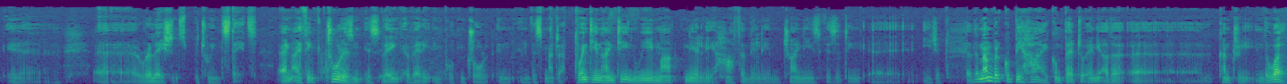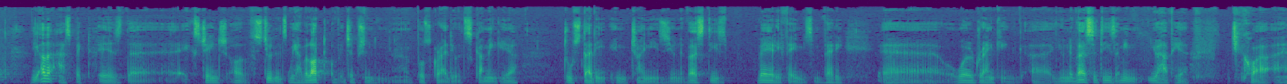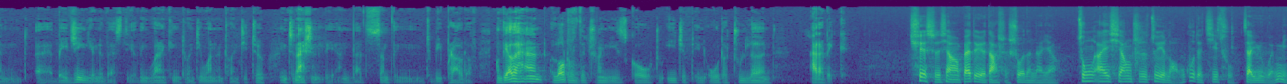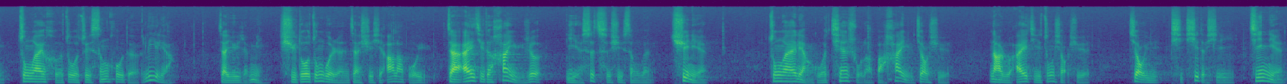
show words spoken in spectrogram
relations between states. And I think tourism is playing a very important role in, in this matter. 2019, we marked nearly half a million Chinese visiting uh, Egypt. The number could be high compared to any other uh, country in the world. The other aspect is the exchange of students. We have a lot of Egyptian uh, postgraduates coming here to study in Chinese universities, very famous and very uh, world-ranking uh, universities. I mean, you have here Tsinghua and uh, Beijing University, I think ranking 21 and 22 internationally, and that's something to be proud of. On the other hand, a lot of the Chinese go to Egypt in order to learn Arabic. 确实，像拜对尔大使说的那样，中埃相知最牢固的基础在于文明，中埃合作最深厚的力量在于人民。许多中国人在学习阿拉伯语， 在埃及的汉语热也是持续升温。去年，中埃两国签署了把汉语教学纳入埃及中小学教育体系的协议。今年，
